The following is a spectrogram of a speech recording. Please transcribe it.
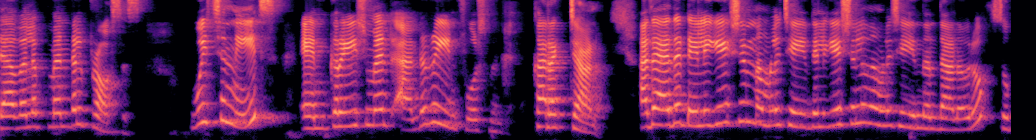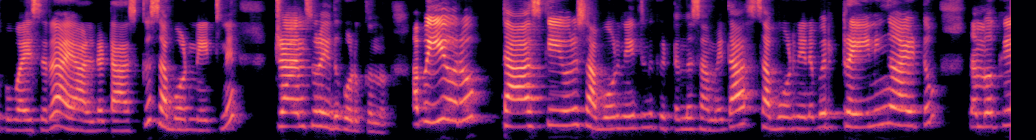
developmental process which needs encouragement and reinforcement correct ആണ്. അതായത് ഡെലിഗേഷൻ നമ്മൾ ചെയ് ഡെലിഗേഷനിൽ നമ്മൾ ചെയ്യുന്ന എന്താണ്? ഒരു സൂപ്പർവൈസർ അയാളുടെ ടാസ്ക് സബോർഡിനേറ്റിന് ട്രാൻസ്ഫർ ചെയ്ത് കൊടുക്കുന്നു. അപ്പൊ ഈ ഒരു ടാസ്ക് ഈ ഒരു സബോർഡിനേറ്റിന് കിട്ടുന്ന സമയത്ത് ആ സബോർഡിനേറ്റ് ഇപ്പോൾ ഒരു ട്രെയിനിങ് ആയിട്ടും നമുക്ക്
